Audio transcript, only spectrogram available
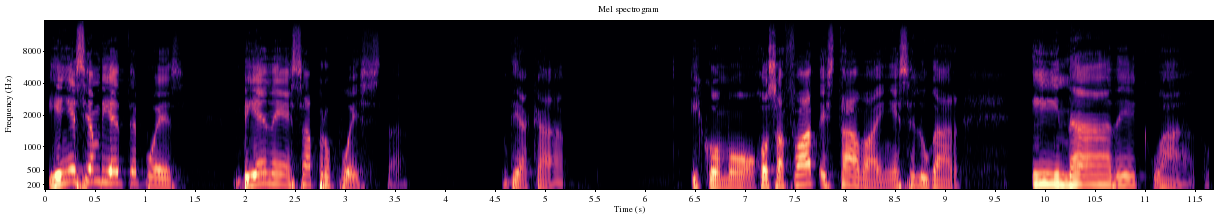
Y en ese ambiente, pues, viene esa propuesta de acá. Y como Josafat estaba en ese lugar inadecuado,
